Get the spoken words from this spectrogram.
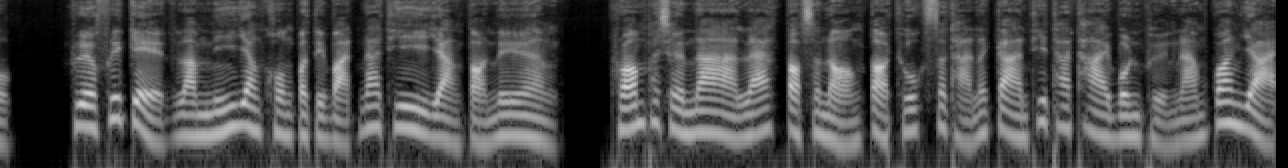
ก เรือฟริเกตลำนี้ยังคงปฏิบัติหน้าที่อย่างต่อเนื่อง พร้อมเผชิญหน้าและตอบสนองต่อทุกสถานการณ์ที่ท้าทายบนผืนน้ำกว้างใหญ่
